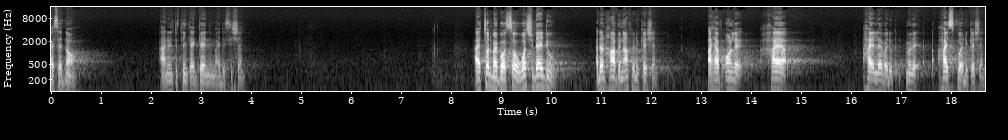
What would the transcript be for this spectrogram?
I said, no. I need to think again in my decision. I told my boss, so what should I do? I don't have enough education. I have only higher, high level, edu- high school education.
